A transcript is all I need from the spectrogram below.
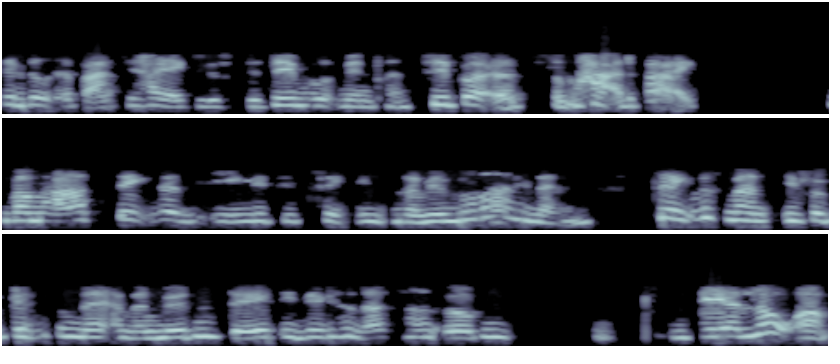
det ved jeg bare, det har jeg ikke lyst til. Det er mod mine principper, som har det bare ikke. Hvor meget deler vi egentlig de ting, når vi møder hinanden? Tænk, hvis man i forbindelse med, at man mødte en date, i virkeligheden også havde en åben dialog om,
